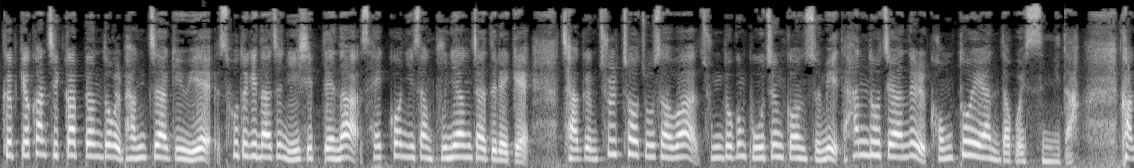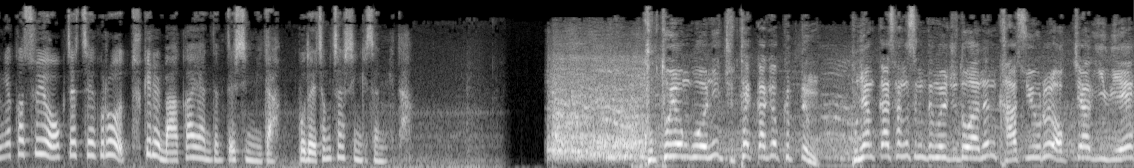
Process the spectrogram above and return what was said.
급격한 집값 변동을 방지하기 위해 소득이 낮은 20대나 3건 이상 분양자들에게 자금 출처 조사와 중도금 보증 건수 및 한도 제한을 검토해야 한다고 했습니다. 강력한 수요 억제책으로 투기를 막아야 한다는 뜻입니다. 보도에 정창신 기자입니다. 국토연구원이 주택가격 급등, 분양가 상승 등을 주도하는 가수요를 억제하기 위해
